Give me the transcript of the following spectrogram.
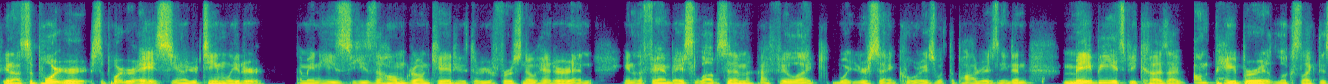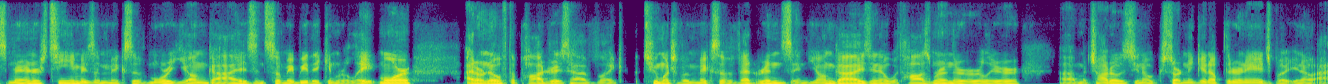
you know, support your support your ace, you know, your team leader. I mean, he's he's the homegrown kid who threw your first no hitter, and you know the fan base loves him. I feel like what you're saying, Corey, is what the Padres need, and maybe it's because I on paper it looks like this Mariners team is a mix of more young guys, and so maybe they can relate more. I don't know if the Padres have like too much of a mix of veterans and young guys, you know, with Hosmer in there earlier. Uh, Machado's, you know, starting to get up there in age, but you know, I,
